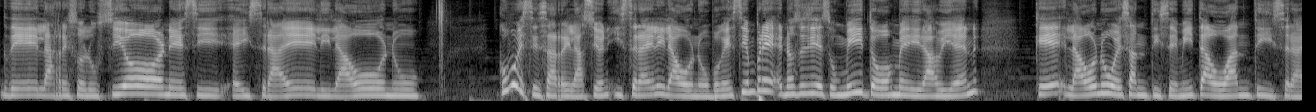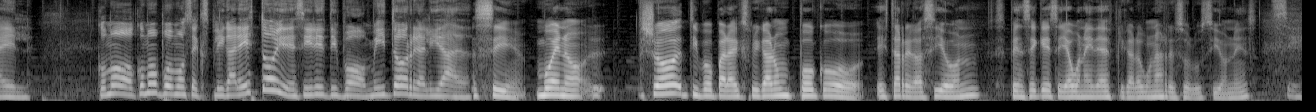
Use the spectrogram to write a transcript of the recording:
de las resoluciones y, e Israel y la ONU. ¿Cómo es esa relación Israel y la ONU? Porque siempre, no sé si es un mito, vos me dirás bien, que la ONU es antisemita o anti-Israel. ¿Cómo, ¿Cómo podemos explicar esto y decir tipo mito, realidad? Sí, bueno, yo, tipo, para explicar un poco esta relación, pensé que sería buena idea explicar algunas resoluciones. Sí.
